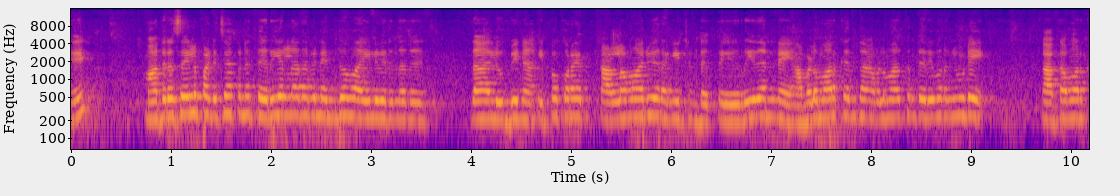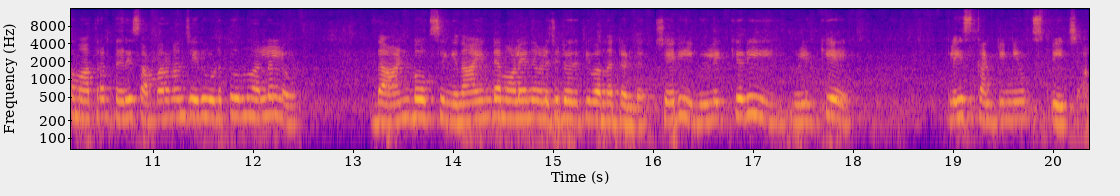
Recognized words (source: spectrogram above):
ഏ? മദ്രസയിൽ പഠിച്ചാൽ പിന്നെ തെറി അല്ലാതെ പിന്നെ എന്തോ വായിൽ വരുന്നത്? ദാ ലുബിന ഇപ്പൊ കുറെ തള്ളമാരും ഇറങ്ങിയിട്ടുണ്ട്. തെറി തന്നെ. അവളുമാർക്ക് എന്താ? അവളുമാർക്കും തെറി പറഞ്ഞൂടെ കാക്കമാർക്ക് മാത്രം തെറി സംവരണം ചെയ്ത് കൊടുത്തു ഒന്നും അല്ലല്ലോ. ഇത് അൺബോക്സിങ് നായിന്റെ മോളേന്ന് വിളിച്ചിട്ട് ഒരുത്തി വന്നിട്ടുണ്ട്. ശരി വിളിക്കടി വിളിക്കേ. പ്ലീസ് കണ്ടിന്യൂ സ്പീച്ച് ആ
